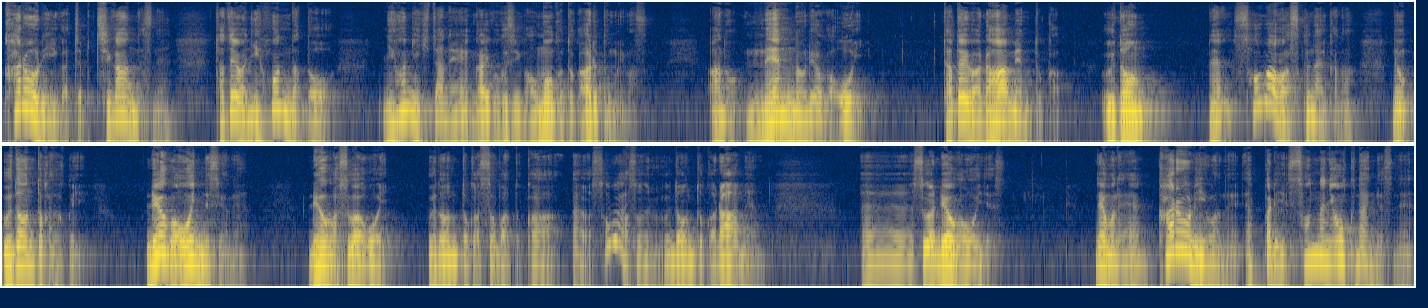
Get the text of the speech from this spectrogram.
カロリーがちょっと違うんですね。例えば日本だと日本に来たね外国人が思うことがあると思います。あの麺の量が多い。例えばラーメンとかうどん。ねそばは少ないかな。でもうどんとか特に。量が多いんですよね。量がすごい多い。うどんとかそばとかそばはそうでもうどんとかラーメン、えー、すごい量が多いです。でもねカロリーはねやっぱりそんなに多くないんですね。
